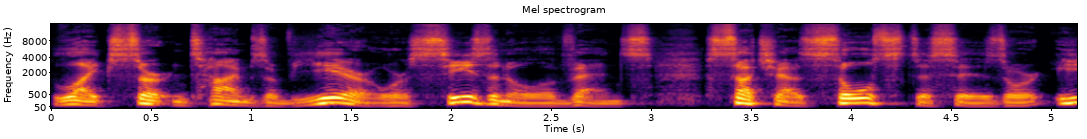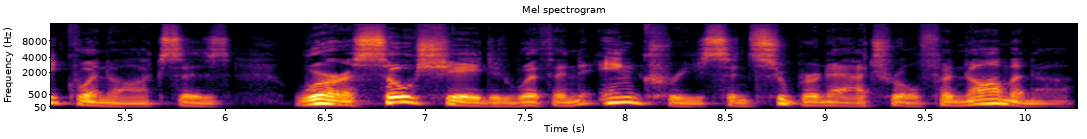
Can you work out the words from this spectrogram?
like certain times of year or seasonal events, such as solstices or equinoxes, were associated with an increase in supernatural phenomena.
